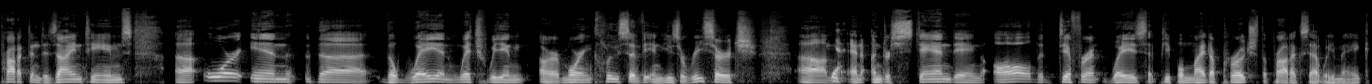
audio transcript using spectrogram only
product and design teams, uh, or in the the way in which we in, are more inclusive in user research um, yeah. and understanding all the different ways that people might approach the products that we make.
